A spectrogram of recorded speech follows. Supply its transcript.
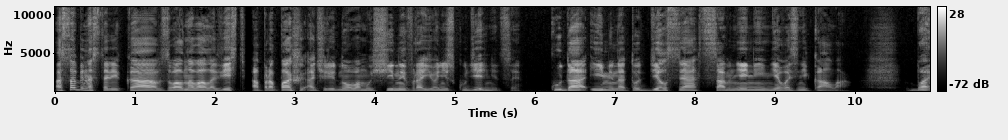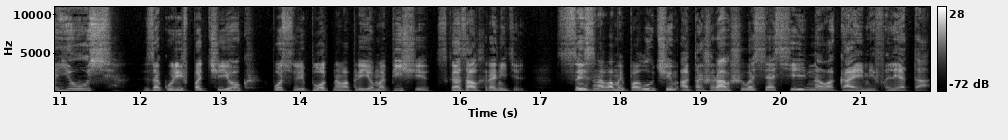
Особенно старика взволновала весть о пропаже очередного мужчины в районе Скудельницы. Куда именно тот делся, сомнений не возникало. «Боюсь», — закурив под чаек, после плотного приема пищи, сказал хранитель, Сызнова мы получим отожравшегося сильного каймифлета.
